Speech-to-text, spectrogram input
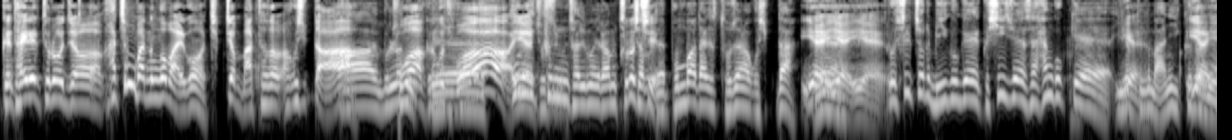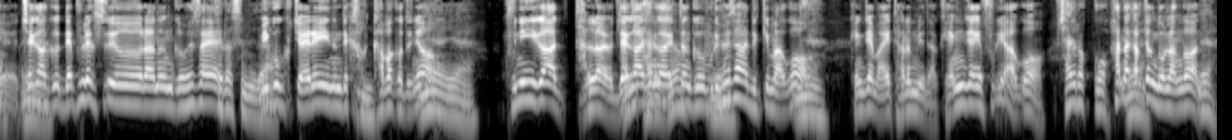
그 direct로 저 하청 받는 거 말고 직접 맡아서 하고 싶다. 아, 물론 좋아. 그런 거 예, 좋아. 꿈이 예, 큰. 젊은이라면 직접 그렇지. 네, 본바닥에서 도전하고 싶다. 예, 예, 예. 그리고 실제로 미국의 그 CG에서 한국계 인력들도 많이 있거든요. 예, 예. 제가 그 넷플릭스라는 그 회사에 그렇습니다. 음. 미국 저 LA 있는데 가, 가봤거든요. 예, 예. 분위기가 달라요. 내가 다르죠? 생각했던 그 우리 예. 회사 느낌하고 예. 굉장히 많이 다릅니다. 굉장히 free하고 자유롭고 하나 예. 깜짝 놀란 건 예.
